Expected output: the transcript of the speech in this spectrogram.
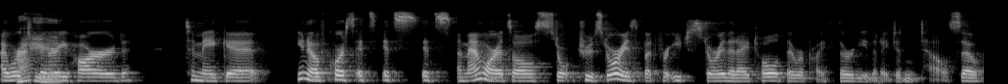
i worked right. very hard to make it you know of course it's it's it's a memoir it's all sto- true stories but for each story that i told there were probably 30 that i didn't tell so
